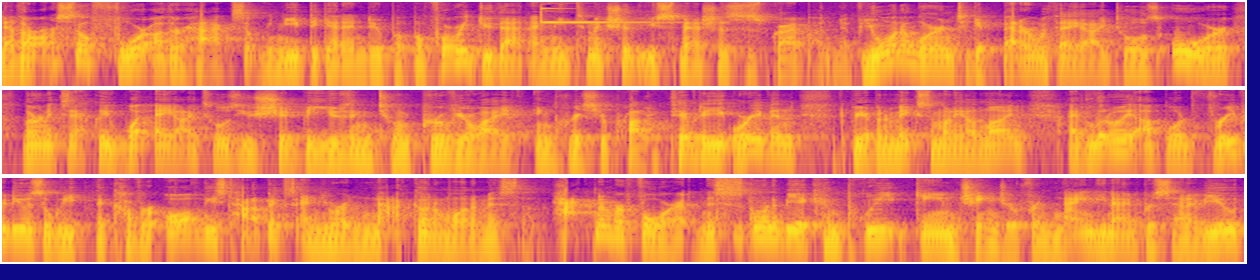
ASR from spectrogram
Now there are still four other hacks that we need to get into, but before we do that, I need to make sure that you smash the subscribe button. If you want to learn to get better with AI tools or learn exactly what AI tools you should be using to improve your life, increase your productivity, or even to be able to make some money online, I literally upload three videos a week that cover all of these topics and you are not going to want to miss them. Number four, and this is going to be a complete game changer for 99% of you,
